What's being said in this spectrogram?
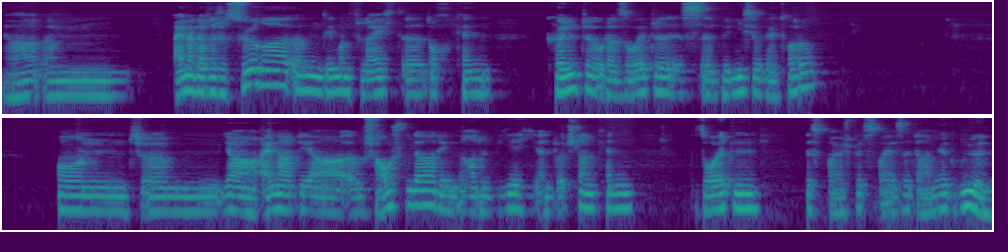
Ja, ähm, einer der Regisseure, ähm, den man vielleicht äh, doch kennen könnte oder sollte, ist äh, Benicio del Toro. Und ähm, ja, einer der äh, Schauspieler, den gerade wir hier in Deutschland kennen sollten, ist beispielsweise Daniel Brühl.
